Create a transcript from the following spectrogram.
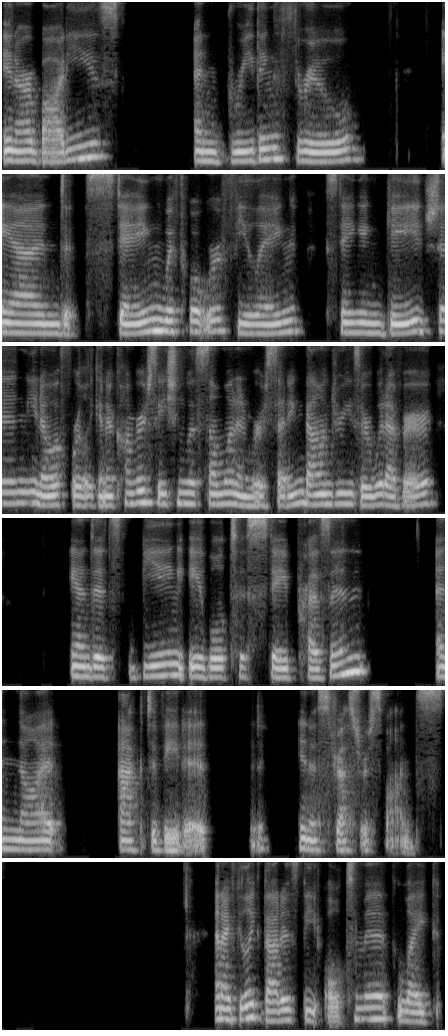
in our bodies and breathing through and staying with what we're feeling staying engaged in you know if we're like in a conversation with someone and we're setting boundaries or whatever and it's being able to stay present and not activated in a stress response. And i feel like that is the ultimate like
